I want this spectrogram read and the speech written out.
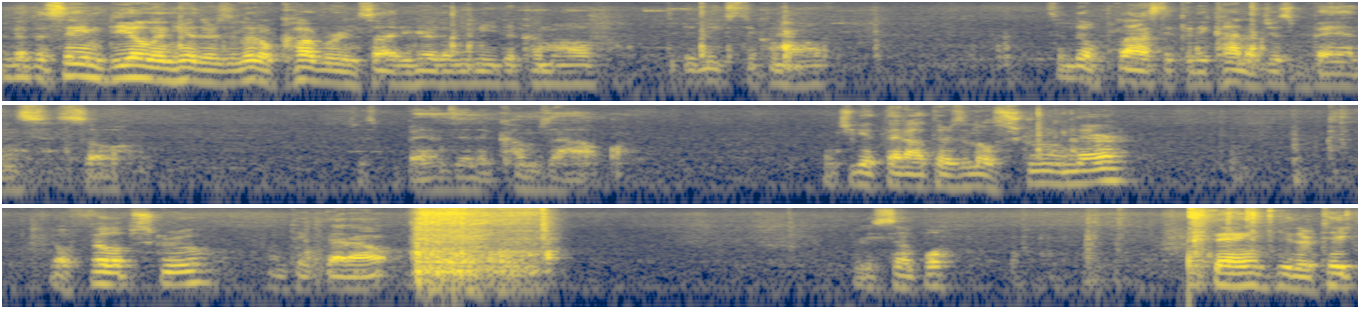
I got the same deal in here, there's a little cover inside of here that we need to come off. It needs to come off. It's a little plastic and it kind of just bends, so just bends and it comes out. Once you get that out, there's a little screw in there. Little Phillips screw. I'll take that out. Pretty simple. Thing, either take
